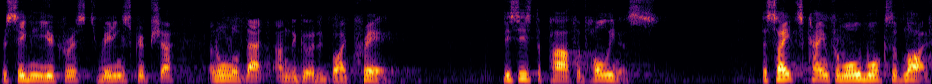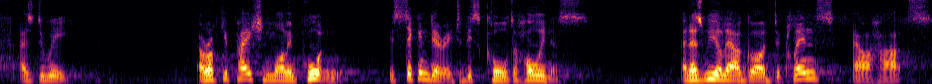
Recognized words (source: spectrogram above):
receiving the Eucharist, reading Scripture, and all of that undergirded by prayer. This is the path of holiness. The saints came from all walks of life, as do we. Our occupation, while important, is secondary to this call to holiness. And as we allow God to cleanse our hearts,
